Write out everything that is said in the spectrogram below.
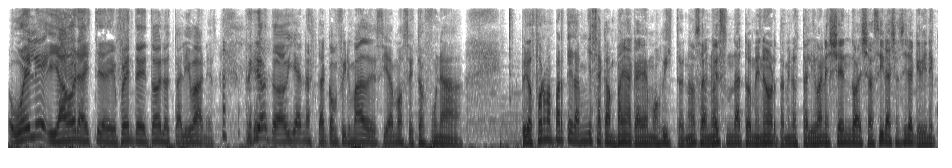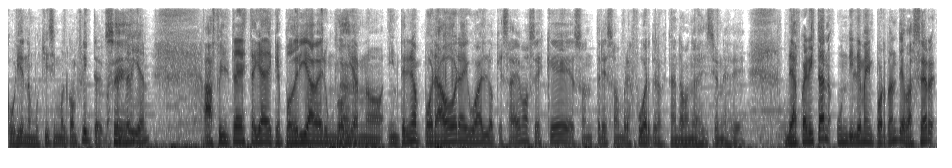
huele y ahora viste de frente de todos los talibanes. Pero todavía no está confirmado, decíamos, esto fue una. Pero forma parte también de esa campaña que habíamos visto, ¿no? O sea, no es un dato menor, también los talibanes yendo a Al Jazeera que viene cubriendo muchísimo el conflicto, bastante Sí. bien, a filtrar esta idea de que podría haber un Claro. gobierno interino. Por ahora, igual lo que sabemos es que son tres hombres fuertes los que están tomando las decisiones de, de Afganistán. Un dilema importante va a ser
